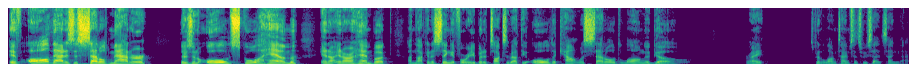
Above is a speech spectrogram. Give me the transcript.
If all that is a settled matter, there's an old school hymn in our, in our hymn book I'm not going to sing it for you, but it talks about the old account was settled long ago, right? It's been a long time since we've sang that.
